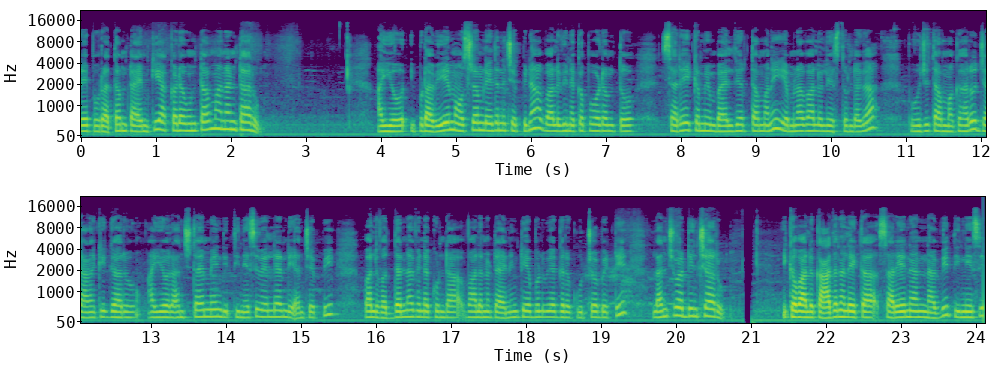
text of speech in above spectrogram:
రేపు వ్రతం టైంకి అక్కడ ఉంటాం అని అంటారు. అయ్యో ఇప్పుడు అవి ఏం అవసరం లేదని చెప్పినా వాళ్ళు వినకపోవడంతో సరే ఇక మేము బయలుదేరుతామని యమున వాళ్ళు లేస్తుండగా పూజిత అమ్మగారు జానకి గారు అయ్యో లంచ్ టైం అయింది తినేసి వెళ్ళండి అని చెప్పి వాళ్ళు వద్దన్నా వినకుండా వాళ్ళను డైనింగ్ టేబుల్ దగ్గర కూర్చోబెట్టి లంచ్ వడ్డించారు. ఇక వాళ్ళు కాదనలేక సరేనని నవ్వి తినేసి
